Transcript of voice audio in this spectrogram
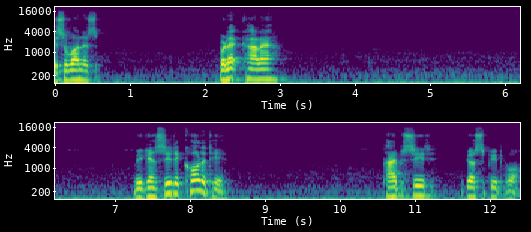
This one is black color. We can see the quality. Type C USB port.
